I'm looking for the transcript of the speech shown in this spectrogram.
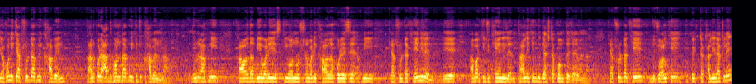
যখনই ক্যাপসুলটা আপনি খাবেন, তারপরে আধ ঘণ্টা আপনি কিছু খাবেন না। ধরুন আপনি খাওয়া দাওয়া বিয়ে বাড়ি কি অনুষ্ঠান বাড়ি খাওয়া দাওয়া করে এসে আপনি ক্যাপসুলটা খেয়ে নিলেন, দিয়ে আবার কিছু খেয়ে নিলেন, তাহলে কিন্তু গ্যাসটা কমতে চাইবে না। ক্যাপসুলটা খেয়ে, একটু জল খেয়ে, একটু পেটটা খালি রাখলে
